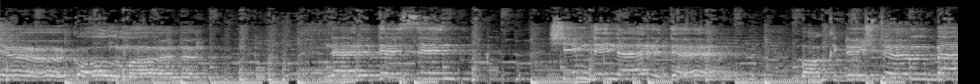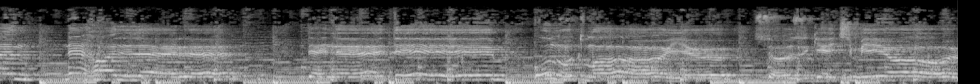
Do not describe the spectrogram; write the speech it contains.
aşık olmanın. Neredesin? Şimdi nerede? Bak düştüm ben ne hallere. Denedim unutmayı. Söz geçmiyor.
